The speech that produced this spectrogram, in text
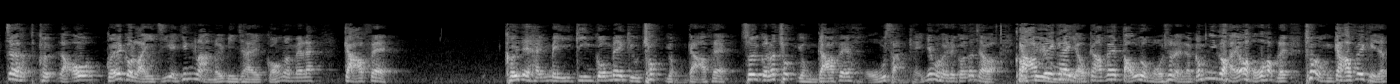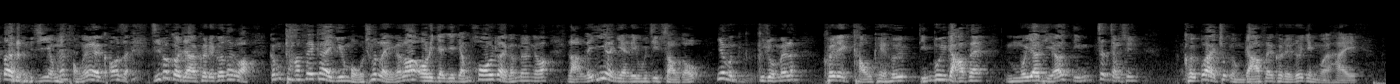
即係佢嗱，我舉一個例子嘅，英蘭裏面就係講緊咩咧？咖啡，佢哋係未見過咩叫速溶咖啡，所以覺得速溶咖啡好神奇，因為佢哋覺得就係話咖啡梗係由咖啡豆度磨出嚟啦。咁呢個係一個好合理，速溶咖啡其實都係類似用緊同一嘅 concept，只不過就係佢哋覺得話咁咖啡梗係要磨出嚟㗎啦，我哋日日飲開都係咁樣嘅話，嗱你呢樣嘢你會接受到，因為叫做咩咧？佢哋求其去點杯咖啡，唔會有條友點，即係就算佢都係速溶咖啡，佢哋都認為係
